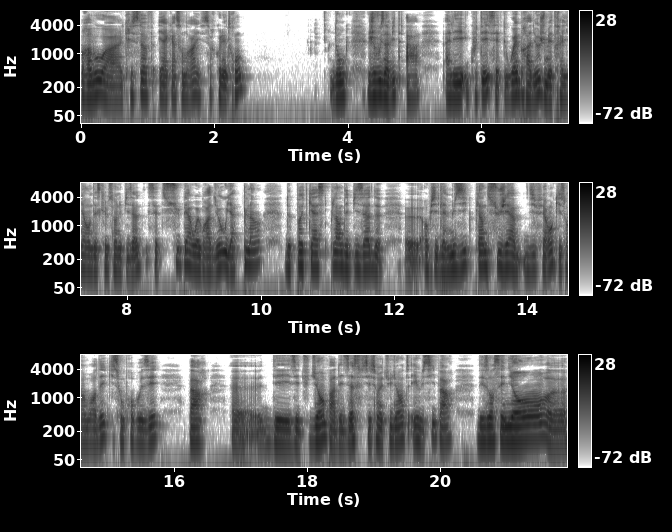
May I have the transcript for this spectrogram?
Bravo à Christophe et à Cassandra, ils se reconnaîtront. Donc je vous invite à aller écouter cette web radio, je mettrai le lien en description de l'épisode, cette super web radio où il y a plein de podcasts, plein d'épisodes, euh, aussi de la musique, plein de sujets différents qui sont abordés, qui sont proposés par euh, des étudiants, par des associations étudiantes et aussi par des enseignants, euh,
